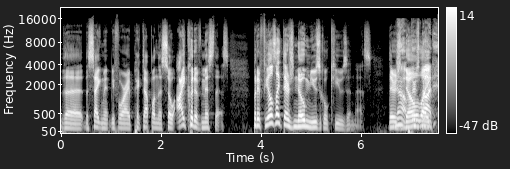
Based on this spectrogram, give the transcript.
the the segment before I picked up on this, so I could have missed this, but it feels like there's no musical cues in this. There's no, there's like. not.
